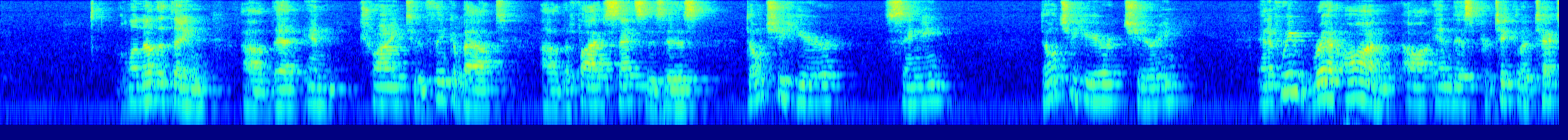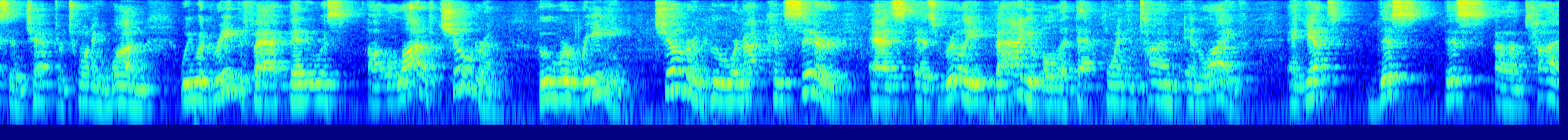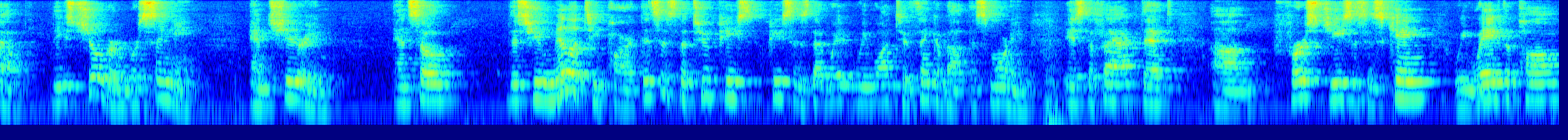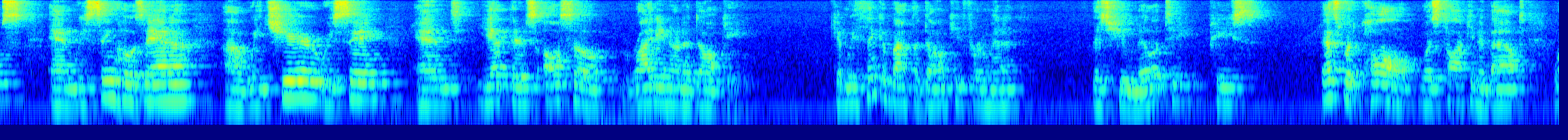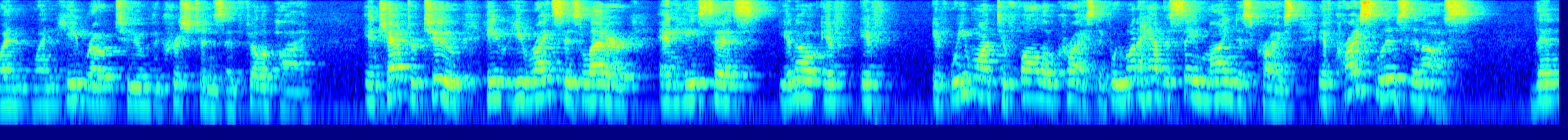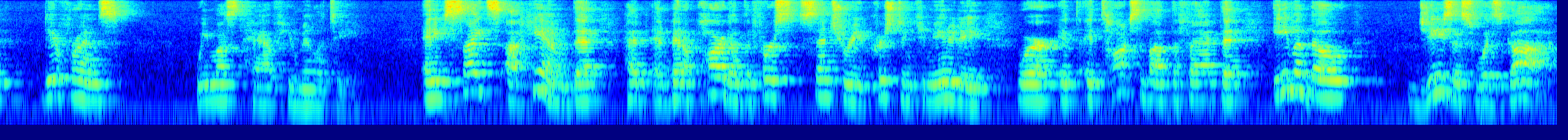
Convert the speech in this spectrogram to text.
Well, another thing uh, that in trying to think about uh, the five senses is don't you hear singing? Don't you hear cheering? And if we read on uh, in this particular text in chapter 21, we would read the fact that it was a lot of children who were reading, children who were not considered as, as really valuable at that point in time in life. And yet, this, this uh, child, these children were singing and cheering. And so this humility part, this is the two piece, pieces that we, we want to think about this morning, is the fact that um, first Jesus is king, we wave the palms, and we sing Hosanna, uh, we cheer, we sing, and yet there's also riding on a donkey. Can we think about the donkey for a minute? This humility piece. That's what Paul was talking about when, when he wrote to the Christians at Philippi in chapter 2, he, he writes his letter and he says, you know, if, if, if we want to follow Christ, if we want to have the same mind as Christ, if Christ lives in us, then, dear friends, we must have humility. And he cites a hymn that had, had been a part of the first century Christian community where it, it talks about the fact that even though Jesus was God,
